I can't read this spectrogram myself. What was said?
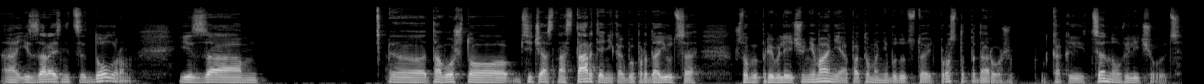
а, из-за разницы долларом, из-за э, того, что сейчас на старте они как бы продаются, чтобы привлечь внимание, а потом они будут стоить просто подороже, как и цены увеличиваются.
